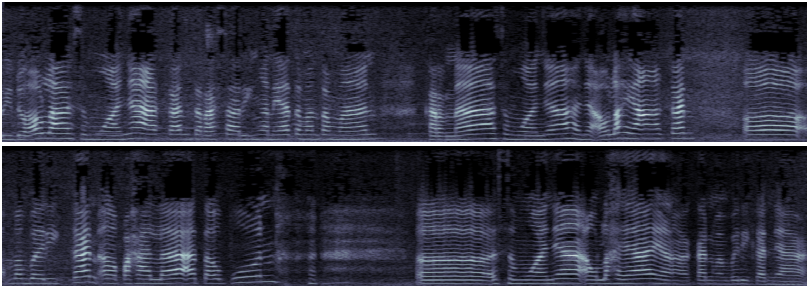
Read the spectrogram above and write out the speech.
ridho Allah semuanya akan terasa ringan ya teman-teman. Karena semuanya hanya Allah yang akan uh, memberikan uh, pahala ataupun uh, semuanya Allah ya yang akan memberikannya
